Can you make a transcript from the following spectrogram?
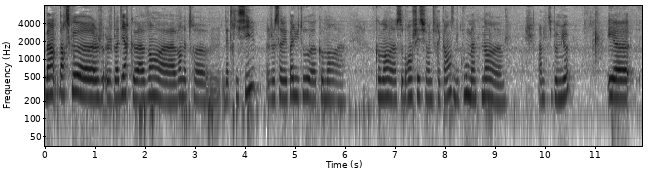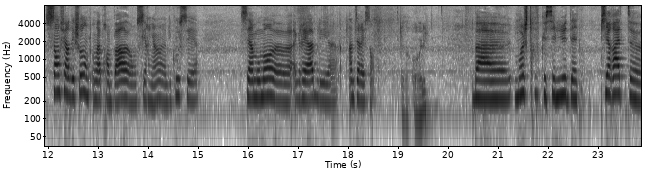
Ben, parce que euh, je, je dois dire qu'avant euh, avant d'être euh, d'être ici, je savais pas du tout euh, comment, euh, comment euh, se brancher sur une fréquence. Du coup, maintenant, euh, un petit peu mieux. Et euh, sans faire des choses, on n'apprend pas, on sait rien. Du coup, c'est c'est un moment euh, agréable et euh, intéressant. D'accord. Aurélie? Bah, euh, moi, je trouve que c'est mieux d'être pirate euh,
